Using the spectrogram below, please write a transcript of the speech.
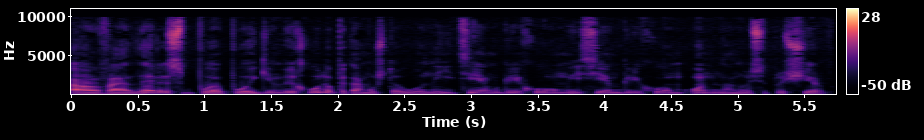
Вайлерес по пойгим вихуду, потому что он и тем грехом, и всем грехом он наносит ущерб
